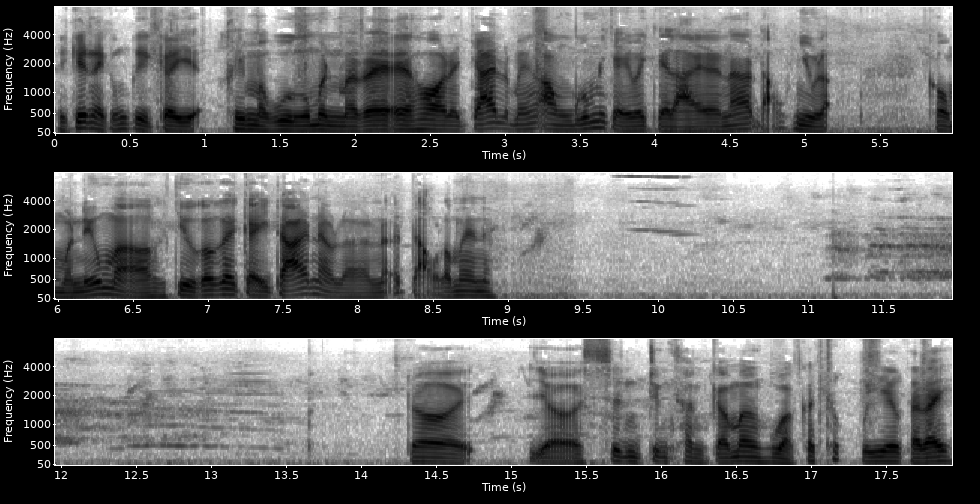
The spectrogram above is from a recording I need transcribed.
thì cái này cũng kỳ kỳ khi mà vườn của mình mà ra hoa ra trái là mấy ong bướm nó chạy qua chạy lại là nó đậu nhiều lắm. Còn mà nếu mà chưa có cái cây trái nào là nó ít đậu lắm anh em rồi giờ xin chân thành cảm ơn và kết thúc video tại đây.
